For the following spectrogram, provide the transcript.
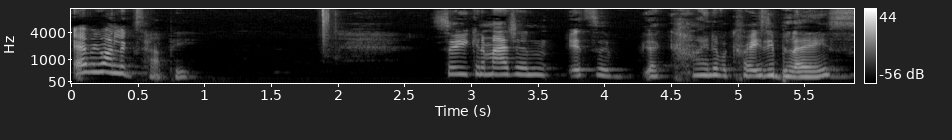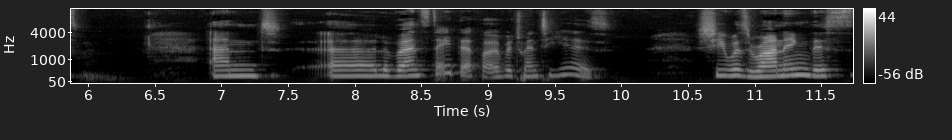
everyone looks happy. So you can imagine it's a, a kind of a crazy place. And uh, LaVern stayed there for over 20 years. She was running this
